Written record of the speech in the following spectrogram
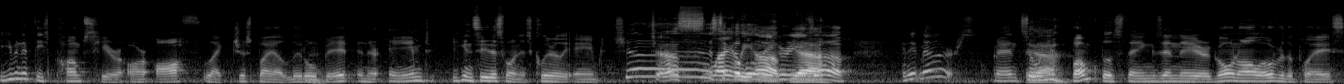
Even if these pumps here are off like just by a little bit and they're aimed, you can see this one is clearly aimed just, a slightly couple up, degrees yeah. up and it matters, man. So when you bump those things and they're going all over the place,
